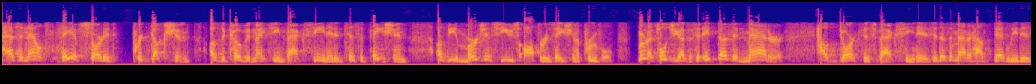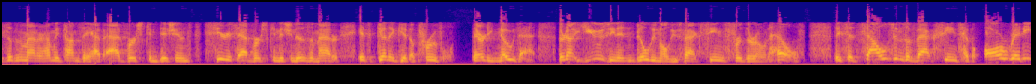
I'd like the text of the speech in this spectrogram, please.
has announced they have started production of the COVID 19 vaccine in anticipation of the emergency use authorization approval. Remember, I told you guys, I said it doesn't matter how dark this vaccine is. It doesn't matter how deadly it is. It doesn't matter how many times they have adverse conditions, serious adverse condition. It doesn't matter. It's going to get approval. They already know that. They're not using and building all these vaccines for their own health. They said thousands of vaccines have already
